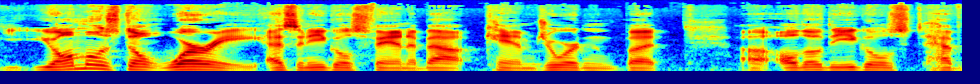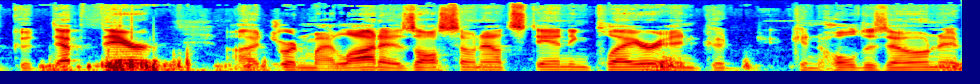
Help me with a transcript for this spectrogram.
you almost don't worry as an Eagles fan about Cam Jordan. But uh, although the Eagles have good depth there, uh, Jordan Mailata is also an outstanding player and could can hold his own at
